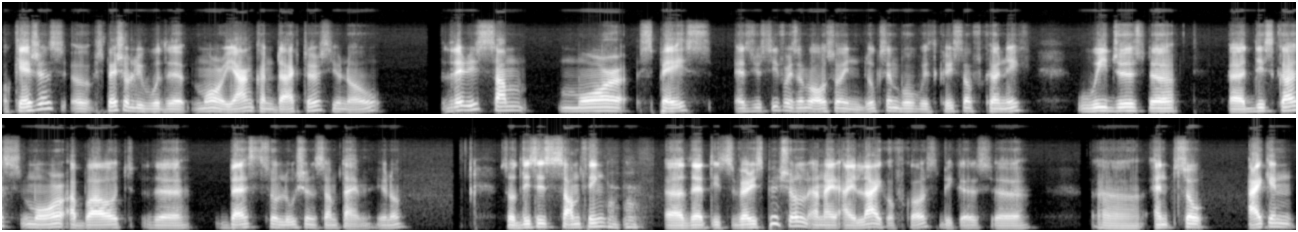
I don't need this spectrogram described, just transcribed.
occasions uh, especially with the more young conductors you know there is some more space as you see for example also in luxembourg with christoph koenig we just uh, uh, discuss more about the best solution sometime you know? So this is something Mhm. uh, that is very special and I, I like of course because uh, uh, and so I can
